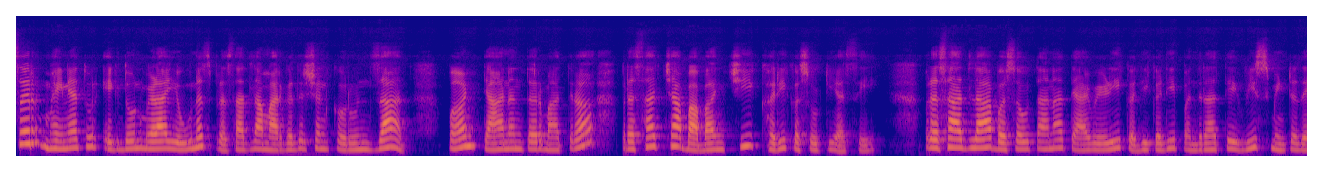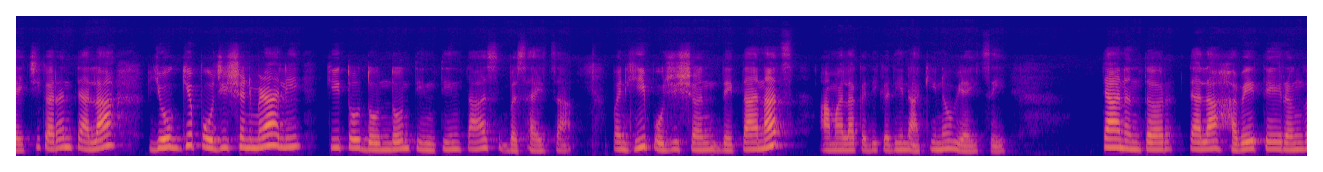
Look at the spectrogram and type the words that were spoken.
सर महिन्यातून एक दोन वेळा येऊनच प्रसादला मार्गदर्शन करून जात पण त्यानंतर मात्र प्रसादच्या बाबांची खरी कसोटी असे. प्रसादला बसवताना त्यावेळी कधीकधी पंधरा ते वीस मिनटं द्यायची कारण त्याला योग्य पोझिशन मिळाली की तो दोन दोन तीन तीन तास बसायचा. पण ही पोझिशन देतानाच आम्हाला कधीकधी नाकीनऊ यायचे. त्यानंतर त्याला हवे ते रंग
